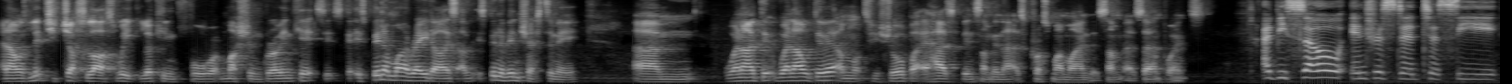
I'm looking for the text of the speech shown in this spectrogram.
And I was literally just last week looking for mushroom growing kits. It's it's been on my radar. It's, it's been of interest to me. Um, when I do when I'll do it, I'm not too sure, but it has been something that has crossed my mind at some at certain points. I'd be so interested to see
